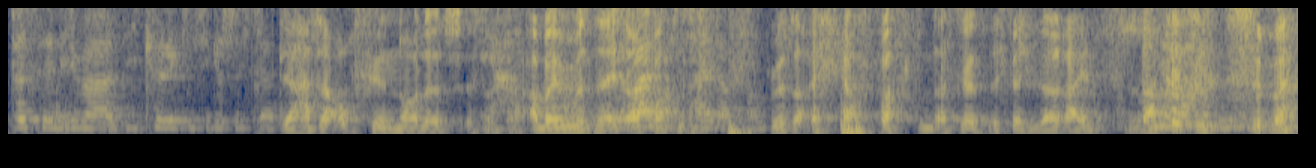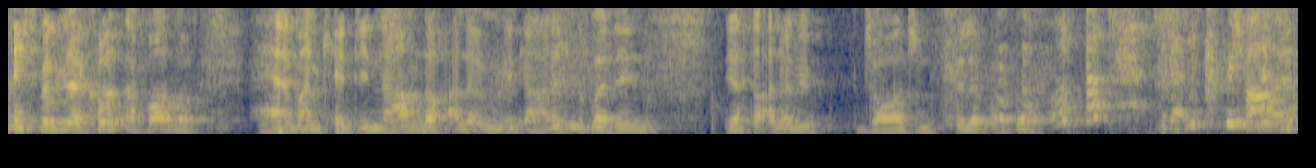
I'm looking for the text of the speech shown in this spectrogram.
bisschen über die königliche Geschichte erzählt. Der hatte auch viel Knowledge, ist Ja, doch klar. Aber wir müssen echt aufpassen. Wir müssen echt aufpassen, dass wir jetzt nicht gleich wieder reinsliden. Weil ich bin wieder kurz davor so, hä, man kennt die Namen doch alle irgendwie gar nicht so bei denen. Die hast du alle wie George und Philipp und so. Sogar die Queen. Charles.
